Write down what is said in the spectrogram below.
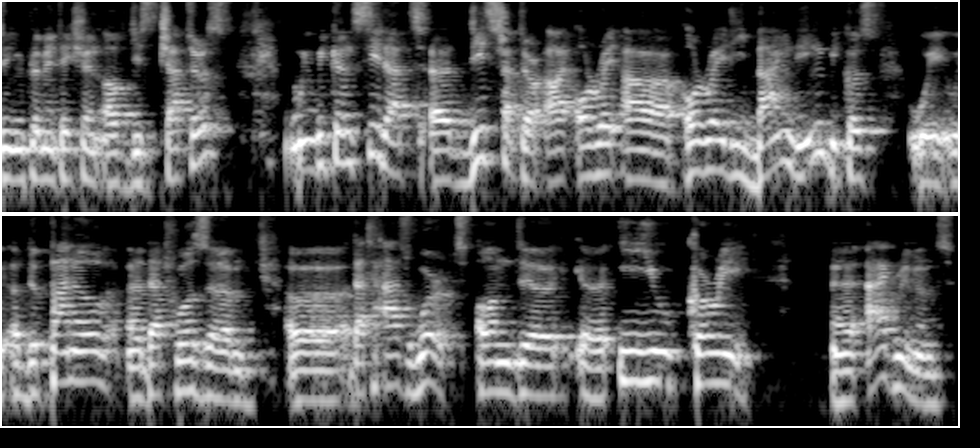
the implementation of these chapters, we, we can see that uh, these chapters are already, are already binding because we, we, uh, the panel that was um, that has worked on the EU Korea agreement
